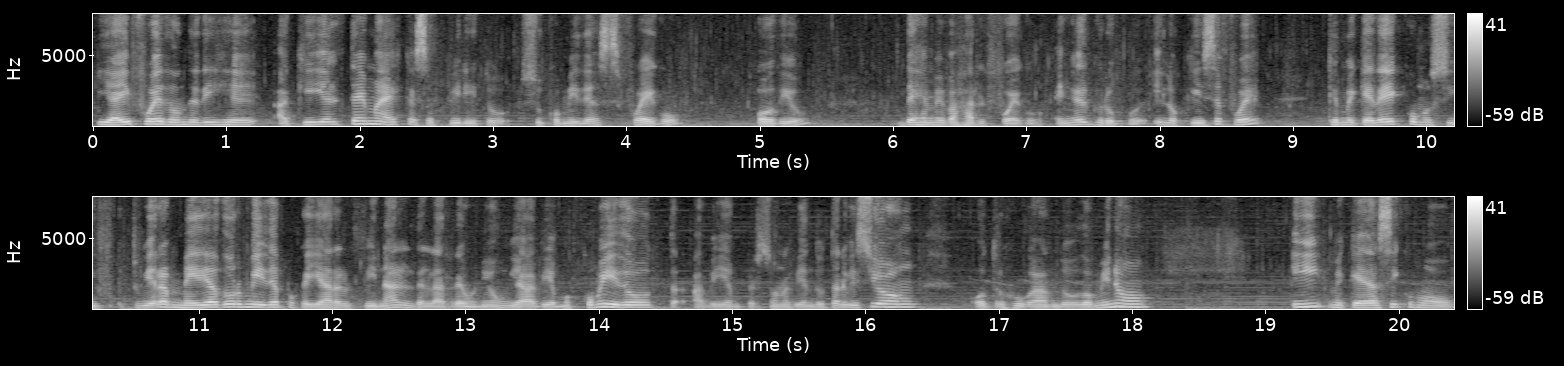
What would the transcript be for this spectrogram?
Y ahí fue donde dije, aquí el tema es que ese espíritu, su comida es fuego, odio, déjeme bajar el fuego en el grupo y lo que hice fue que me quedé como si estuviera media dormida porque ya era el final de la reunión, ya habíamos comido, habían personas viendo televisión, otros jugando dominó y me quedé así como,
